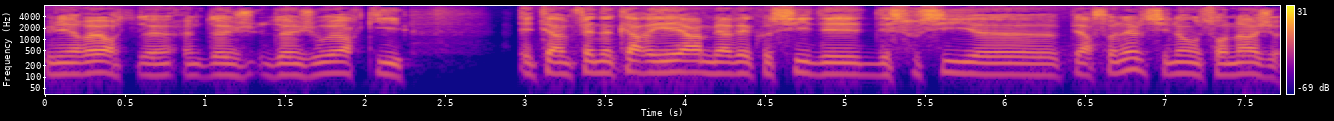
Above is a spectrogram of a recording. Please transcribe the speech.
une erreur d'un- joueur qui était en fin de carrière, mais avec aussi des, des soucis euh, personnels. Sinon, son âge,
